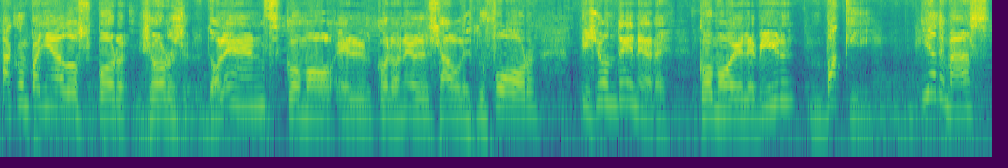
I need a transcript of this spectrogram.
acompañados por George Dolens como el coronel Charles Dufort y John Denner como el emir Bucky y además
